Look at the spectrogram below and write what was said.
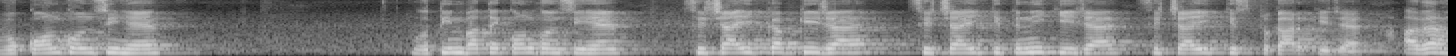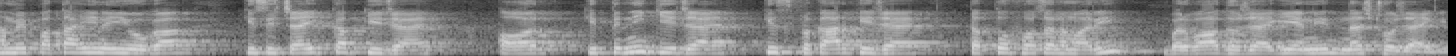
वो कौन कौन सी हैं? वो तीन बातें कौन कौन सी हैं? सिंचाई कब की जाए? सिंचाई कितनी की जाए? सिंचाई किस प्रकार की जाए? अगर हमें पता ही नहीं होगा कि सिंचाई कब की जाए और कितनी की जाए, किस प्रकार की जाए, तब तो फ़सल हमारी बर्बाद हो जाएगी, यानी नष्ट हो जाएगी।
